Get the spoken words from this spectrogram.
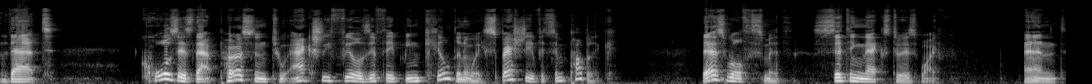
that causes that person to actually feel as if they've been killed in a way, especially if it's in public. There's Will Smith sitting next to his wife. And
